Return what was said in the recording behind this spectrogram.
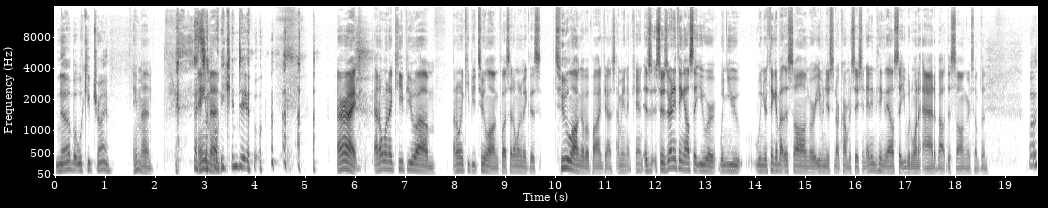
No, but we'll keep trying. Amen. That's all Amen. we can do. All right. I don't want to keep you um I don't want to keep you too long. Plus I don't want to make this too long of a podcast. I mean, I can. Is so is there anything else that you were when you when you're thinking about this song or even just in our conversation, anything else that you would want to add about this song or something? Well,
